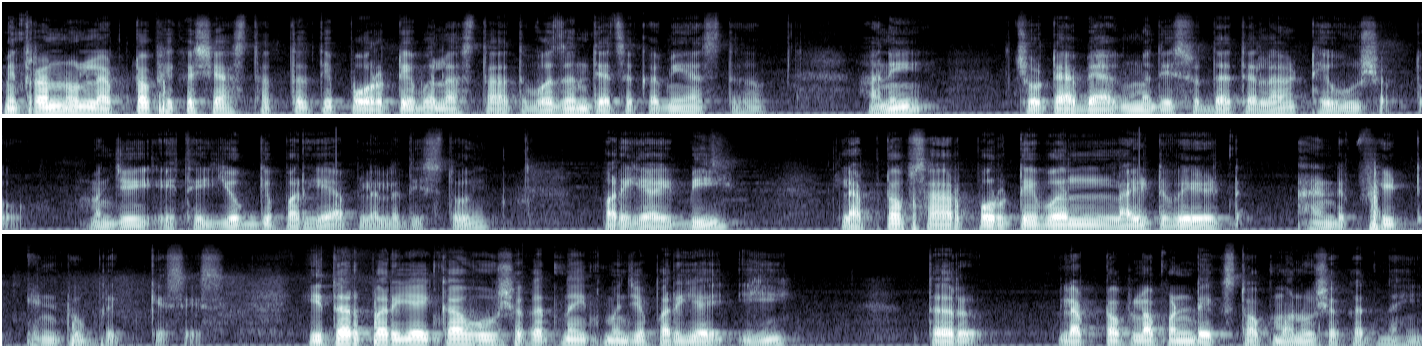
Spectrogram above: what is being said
मित्रांनो लॅपटॉप हे कसे असतात तर ते पोर्टेबल असतात वजन त्याचं कमी असतं आणि छोट्या बॅगमध्ये सुद्धा त्याला ठेवू शकतो. म्हणजे येथे योग्य पर्याय आपल्याला दिसतो आहे पर्याय B laptops are portable lightweight and fit into briefcases इतर पर्याय का होऊ शकत नाहीत? म्हणजे पर्याय ई तर लॅपटॉपला पण डेस्कटॉप म्हणू शकत नाही.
